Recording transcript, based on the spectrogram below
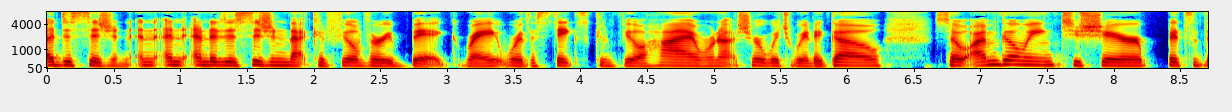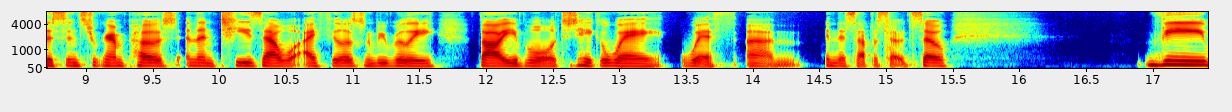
a decision and, and and a decision that could feel very big, right? Where the stakes can feel high, we're not sure which way to go. So I'm going to share bits of this Instagram post and then tease out what I feel is going to be really valuable to take away with um, in this episode. So the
